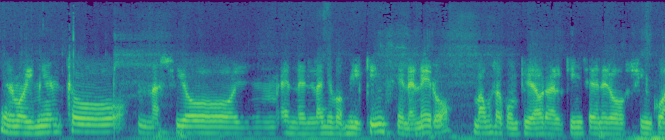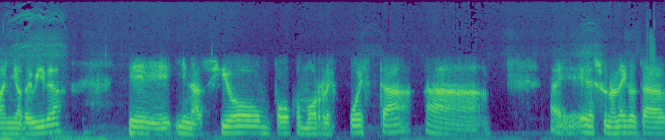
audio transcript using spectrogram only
El movimiento nació en el año 2015, en enero. Vamos a cumplir ahora el 15 de enero cinco años de vida eh, y nació un poco como respuesta a, es una anécdota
